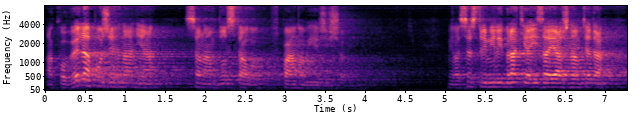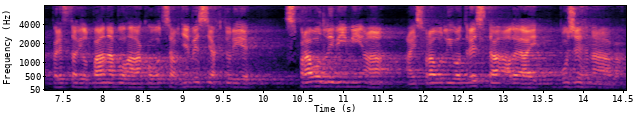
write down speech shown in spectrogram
Ako veľa požehnania sa nám dostalo v Pánovi Ježišovi. Milé sestry, milí bratia, Izajáš nám teda predstavil Pána Boha ako Otca v nebesiach, ktorý je spravodlivými a aj spravodlivo trestá, ale aj požehnáva. E,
